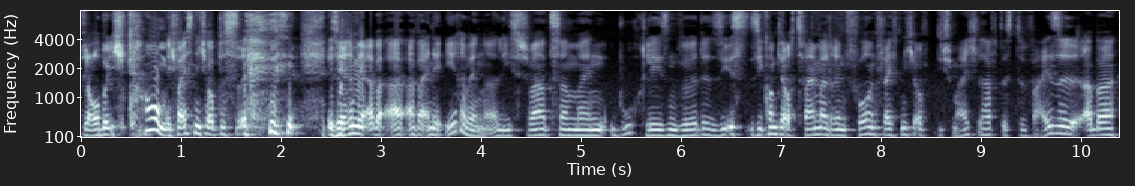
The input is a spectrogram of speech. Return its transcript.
glaube ich kaum. Ich weiß nicht, ob es. es wäre mir aber, aber eine Ehre, wenn Alice Schwarzer mein Buch lesen würde. Sie, ist, sie kommt ja auch zweimal drin vor und vielleicht nicht auf die schmeichelhafteste Weise, aber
